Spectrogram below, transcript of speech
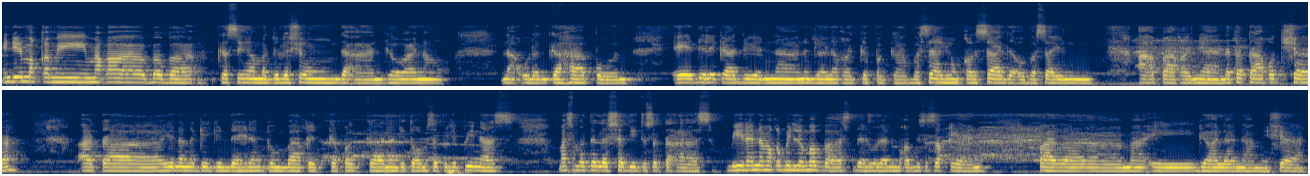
Hindi naman kami makababa kasi nga madulas yung daan, gawa ng naulan kahapon. Eh, delikado yan na naglalakad kapag ka basa yung kalsada o basa yung aapakan niya. Natatakot siya. At ah, yun ang nagiging dahilan kung bakit kapag ka nandito kami sa Pilipinas, mas madalas siya dito sa taas. Bira naman kami lumabas dahil wala naman kami sasakyan para maigala namin siya.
